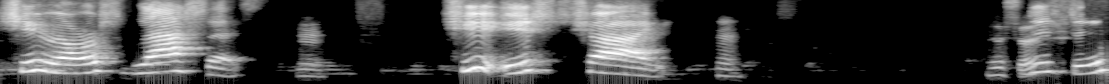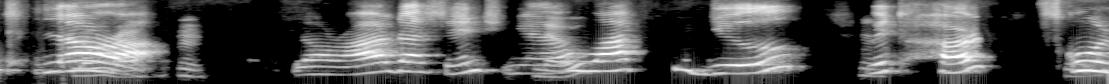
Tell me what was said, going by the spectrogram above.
She wears glasses. Hmm. She is shy. This is This is Laura. Laura. Hmm. Laura doesn't know No. what to do Hmm. with her school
